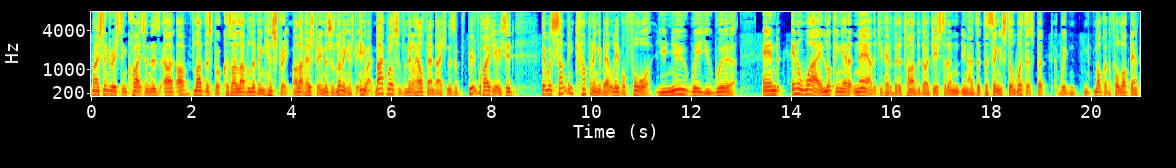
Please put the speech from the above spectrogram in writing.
most interesting quotes, and I, have loved this book because I love living history. I love history, and this is living history. Anyway, Mark Wilson from the Mental Health Foundation, there's a beautiful quote here. He said, There was something comforting about level four. You knew where you were. And in a way, looking at it now that you've had a bit of time to digest it and, you know, that the thing is still with us, but we've not got the full lockdown,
